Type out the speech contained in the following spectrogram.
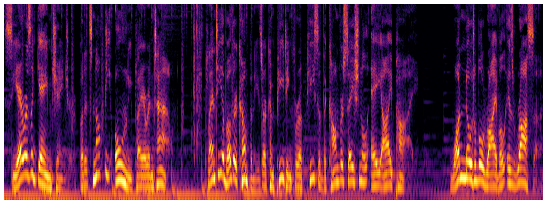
Sierra's a game changer, but it's not the only player in town. Plenty of other companies are competing for a piece of the conversational AI pie. One notable rival is Rasa,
